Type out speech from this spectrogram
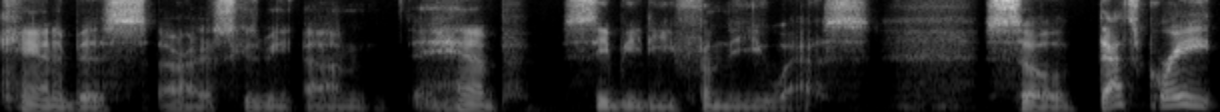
cannabis, or excuse me, um, hemp CBD from the US. So that's great.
